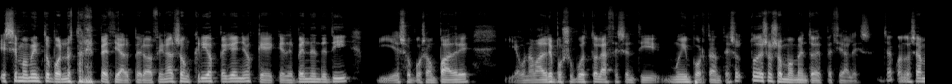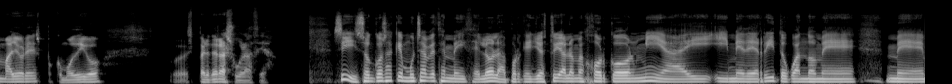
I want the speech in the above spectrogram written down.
ese momento pues no es tan especial, pero al final son críos pequeños que, que dependen de ti y eso pues a un padre y a una madre por supuesto le hace sentir muy importante. Eso, todo eso son momentos especiales. Ya cuando sean mayores, pues como digo, pues perderá su gracia. Sí, son cosas que muchas veces me dice Lola, porque yo estoy a lo mejor con Mía y, y me derrito cuando me, me-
